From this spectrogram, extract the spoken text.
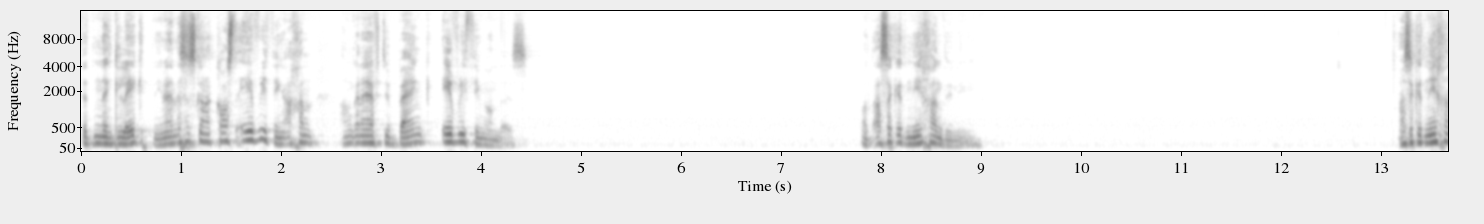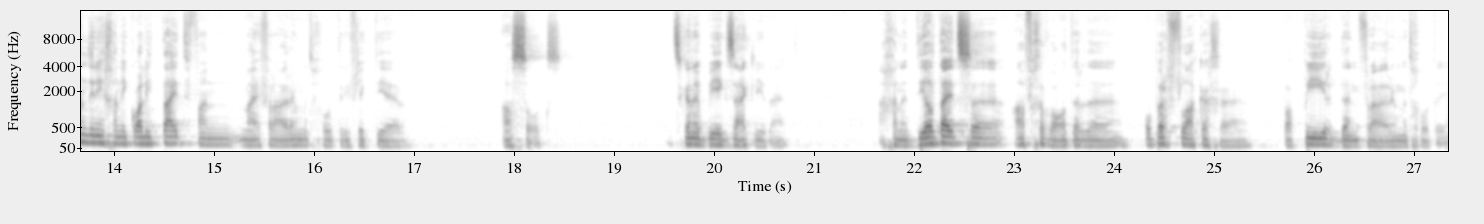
dit neglect nie. Man, this is going to cost everything. Ek gaan I'm going to have to bank everything on this. Want as ek dit nie gaan doen nie. As ek dit nie gaan doen nie, gaan die kwaliteit van my verhouding met God reflekteer as sulks. It's going to be exactly that. Ek gaan 'n deeltydse afgewaterde, oppervlakkige, papierdun verhouding met God hê.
